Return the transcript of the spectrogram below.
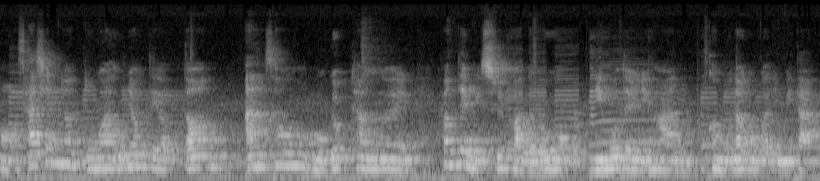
어, 40년 동안 운영되었던 안성 목욕탕을 현대미술관으로 리모델링한 북한 문화공간입니다.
